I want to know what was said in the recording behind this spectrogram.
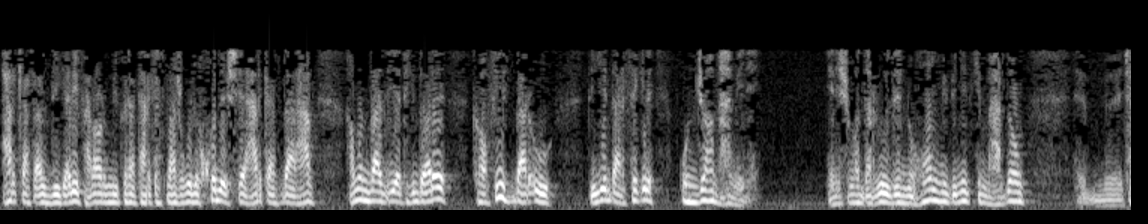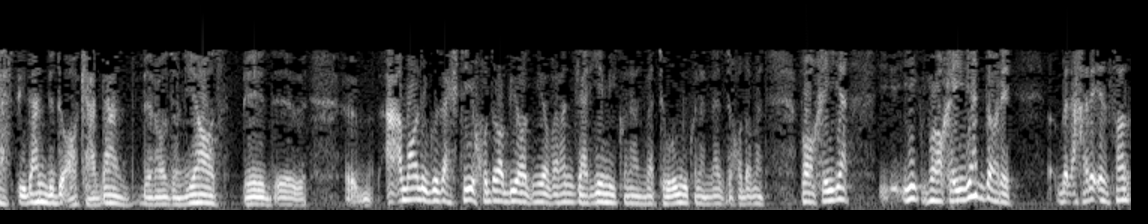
هر کس از دیگری فرار می‌کنه هر کس مشغول خودشه هر کس در هم. همون وضعیتی که داره کافی بر او. دیگه در فکر اونجا هم همینه. یعنی شما در روز نهم می‌بینید که مردم چسبیدن به دعا کردن به راز و نیاز به اعمال گذشته خود را بیاد میآورند گریه می‌کنند و توبه می‌کنند نزد خدا من واقعیت یک واقعیت داره. بالاخره انسان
